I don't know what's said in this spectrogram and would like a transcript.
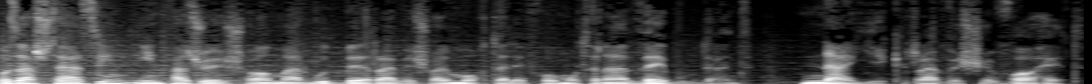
گذشته از این این پژوهش ها مربوط به روش های مختلف و متنوع بودند نه یک روش واحد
